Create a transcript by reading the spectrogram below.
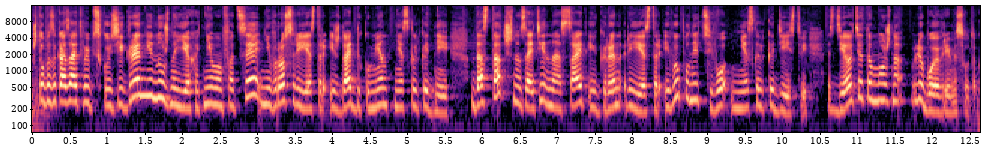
Чтобы заказать выписку из ЕГРН, не нужно ехать ни в МФЦ, ни в Росреестр и ждать документ несколько дней. Достаточно зайти на сайт ЕГРН реестр и выполнить всего несколько действий. Сделать это можно в любое время суток.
